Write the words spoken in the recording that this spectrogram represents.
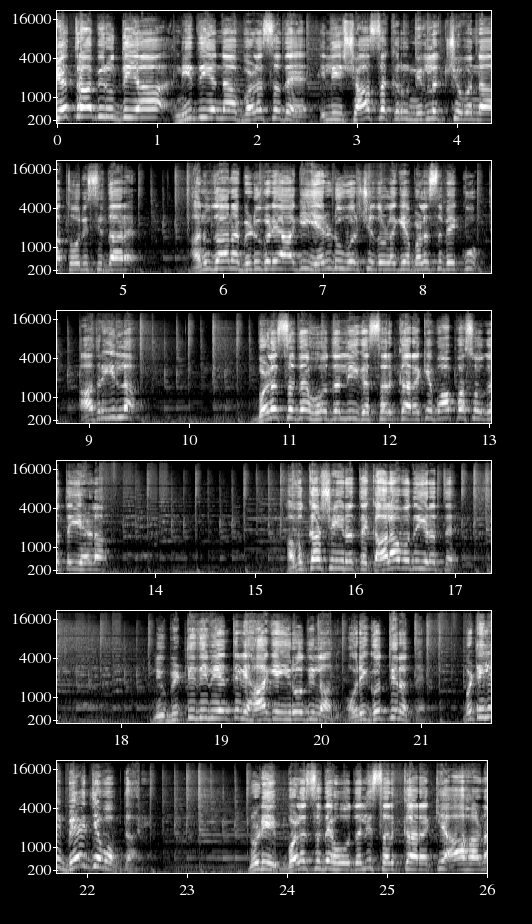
ಕ್ಷೇತ್ರಾಭಿವೃದ್ಧಿಯ ನಿಧಿಯನ್ನು ಬಳಸದೆ ಇಲ್ಲಿ ಶಾಸಕರು ನಿರ್ಲಕ್ಷ್ಯವನ್ನು ತೋರಿಸಿದ್ದಾರೆ. ಅನುದಾನ ಬಿಡುಗಡೆ ಆಗಿ ಎರಡು ವರ್ಷದೊಳಗೆ ಬಳಸಬೇಕು, ಆದರೆ ಇಲ್ಲ. ಬಳಸದೆ ಹೋದಲ್ಲಿ ಈಗ ಸರ್ಕಾರಕ್ಕೆ ವಾಪಸ್ ಹೋಗುತ್ತೆ ಈ ಹಣ. ಅವಕಾಶ ಇರುತ್ತೆ, ಕಾಲಾವಧಿ ಇರುತ್ತೆ. ನೀವು ಬಿಟ್ಟಿದ್ದೀವಿ ಅಂತೇಳಿ ಹಾಗೆ ಇರೋದಿಲ್ಲ ಅದು, ಅವ್ರಿಗೆ ಗೊತ್ತಿರುತ್ತೆ. ಬಟ್ ಇಲ್ಲಿ ಬೇಜವಾಬ್ದಾರಿ. ನೋಡಿ, ಬಳಸದೆ ಹೋದಲ್ಲಿ ಸರ್ಕಾರಕ್ಕೆ ಆ ಹಣ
